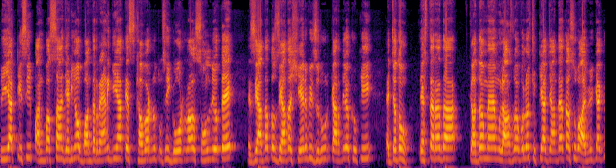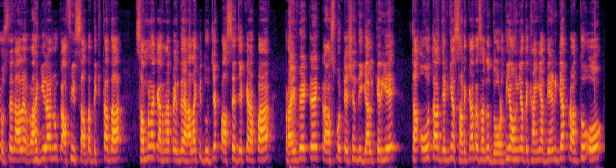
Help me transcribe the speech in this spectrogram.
ਪੀਆਰਟੀਸੀ ਪਨਬੱਸਾਂ ਜਿਹੜੀਆਂ ਉਹ ਬੰਦ ਰਹਿਣਗੀਆਂ ਤੇ ਇਸ ਖਬਰ ਨੂੰ ਤੁਸੀਂ ਗੌਰ ਨਾਲ ਸੁਣ ਲਿਓ ਤੇ ਜ਼ਿਆਦਾ ਤੋਂ ਜ਼ਿਆਦਾ ਸ਼ੇਅਰ ਵੀ ਜ਼ਰੂਰ ਕਰ ਦਿਓ ਕਿਉਂਕਿ ਜਦੋਂ ਇਸ ਤਰ੍ਹਾਂ ਦਾ ਕਦਮ ਹੈ, ਮੁਲਾਜ਼ਮਾਂ ਵੱਲੋਂ ਚੁੱਕਿਆ ਜਾਂਦਾ ਤਾਂ ਸੁਭਾਵਿਕ ਹੈ ਕਿ ਉਸ ਦੇ ਨਾਲ ਰਾਹਗੀਰਾਂ ਨੂੰ ਕਾਫੀ ਜ਼ਿਆਦਾ ਦਿੱਕਤਾਂ ਦਾ ਸਾਹਮਣਾ ਕਰਨਾ ਪੈਂਦਾ ਹੈ। ਹਾਲਾਂਕਿ ਦੂਜੇ ਪਾਸੇ ਜੇਕਰ ਆਪਾਂ ਪ੍ਰਾਈਵੇਟ ਟਰਾਂਸਪੋਰਟੇਸ਼ਨ ਦੀ ਗੱਲ ਕਰੀਏ ਤਾਂ ਉਹ ਤਾਂ ਜਿਹੜੀਆਂ ਸੜਕਾਂ ਤੇ ਸਾਨੂੰ ਦੌੜਦੀਆਂ ਹੋਈਆਂ ਦਿਖਾਈਆਂ ਦੇਣਗੀਆਂ, ਪਰੰਤੂ ਉਹ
